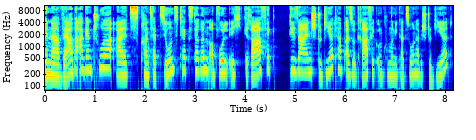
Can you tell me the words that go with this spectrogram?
in einer Werbeagentur als Konzeptionstexterin, obwohl ich Grafikdesign studiert habe, also Grafik und Kommunikation habe ich studiert,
